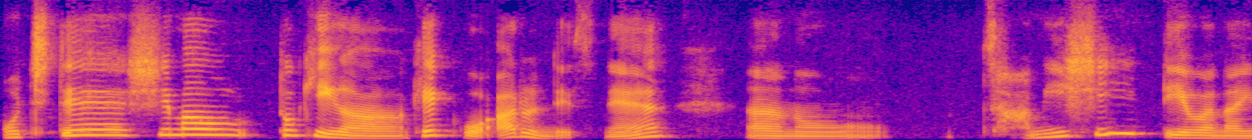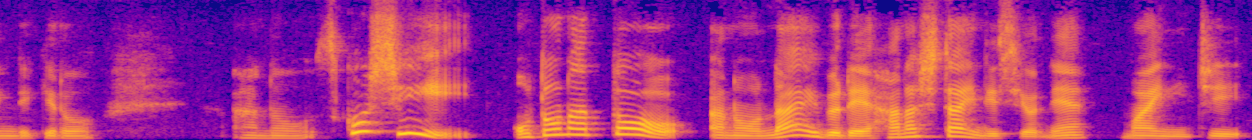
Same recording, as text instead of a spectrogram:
落ちてしまう時が結構あるんですね。あの、寂しいって言わないんだけど、あの、少し大人と、あの、ライブで話したいんですよね。毎日。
